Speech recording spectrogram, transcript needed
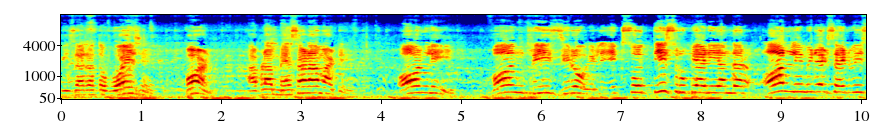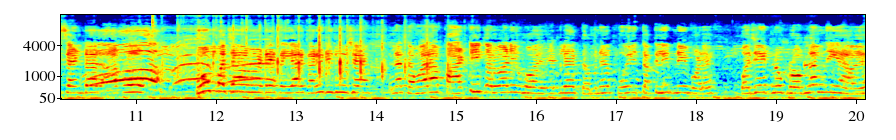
પિઝાના તો હોય છે, પણ આપણા મહેસાણા માટે ઓનલી વન થ્રી ઝીરો એટલે એકસો ત્રીસ રૂપિયાની અંદર અનલિમિટેડ સેન્ડવિચ સેન્ટર આપણું ધૂમ મચાવવા માટે તૈયાર કરી દીધું છે. એટલે તમારા પાર્ટી કરવાની હોય એટલે તમને કોઈ તકલીફ નહીં પડે બજેટનો પ્રોબ્લેમ નહીં આવે.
